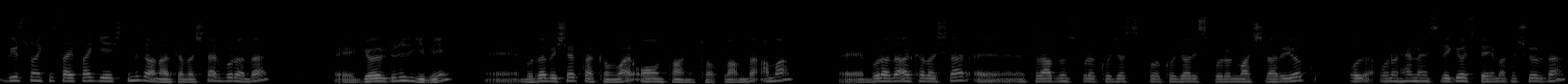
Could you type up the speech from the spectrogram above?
bir sonraki sayfaya geçtiğimiz zaman arkadaşlar burada e, gördüğünüz gibi e, burada beşer takım var 10 tane toplamda ama e, burada arkadaşlar e, Trabzonspor, Kocaspor, Kocaeli Spor'un maçları yok. O, onu hemen size göstereyim. Bakın şurada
